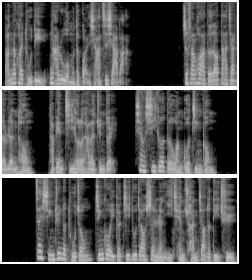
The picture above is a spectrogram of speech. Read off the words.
把那块土地纳入我们的管辖之下吧。”这番话得到大家的认同，他便集合了他的军队，向西哥德王国进攻。在行军的途中，经过一个基督教圣人以前传教的地区，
